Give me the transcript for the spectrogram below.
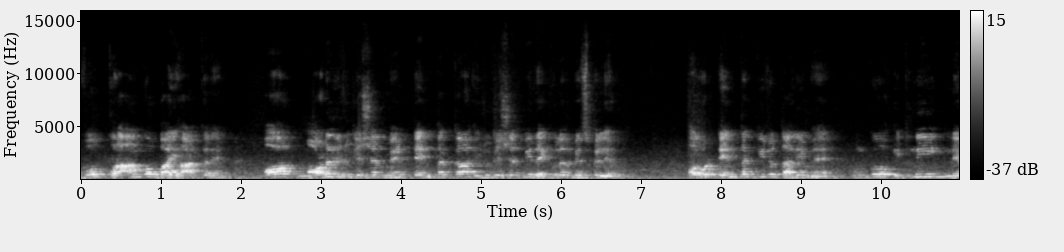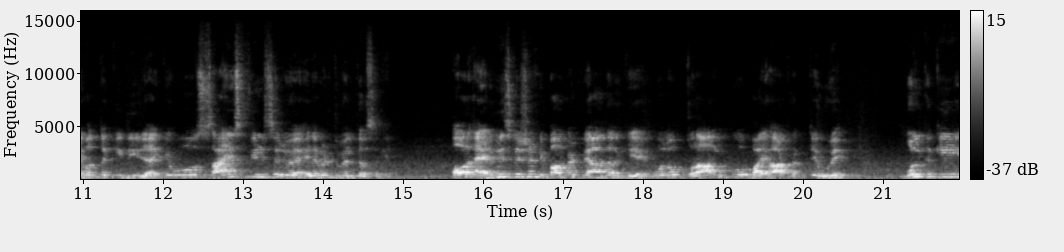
वो कुरान को बाई हार्ट करें और मॉडर्न एजुकेशन में टेंथ तक का एजुकेशन भी रेगुलर बेस पे ले और वो टेंथ तक की जो तालीम है, उनको इतनी लेवल तक की दी जाए कि वो साइंस फ़ील्ड से जो है एलेवन ट्वेल्व कर सकें। और एडमिनिस्ट्रेशन डिपार्टमेंट में आकर के वो लोग कुरान को बाय हार्ट रखते हुए मुल्क की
